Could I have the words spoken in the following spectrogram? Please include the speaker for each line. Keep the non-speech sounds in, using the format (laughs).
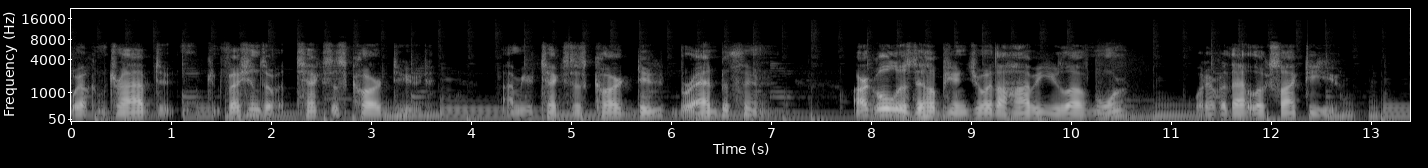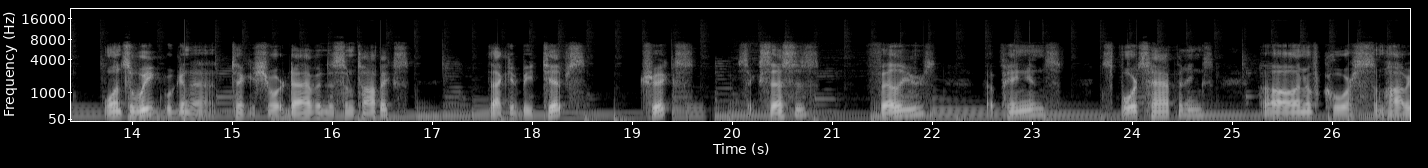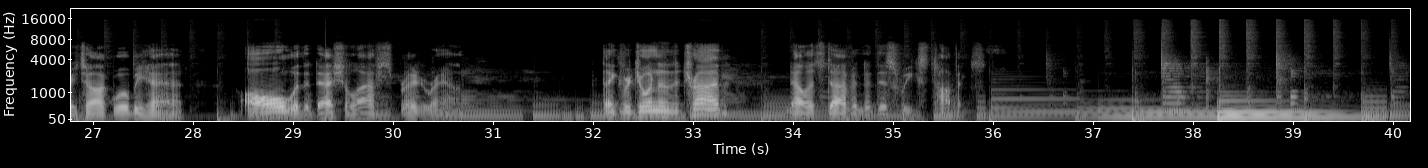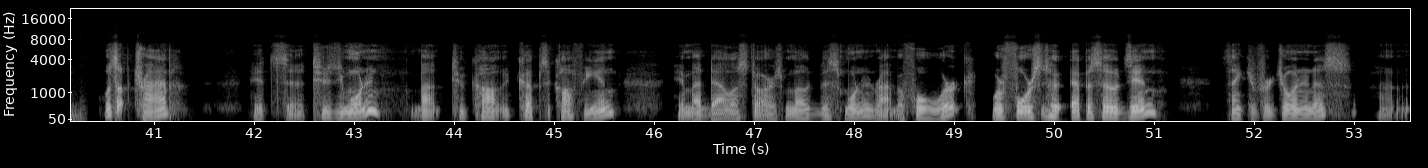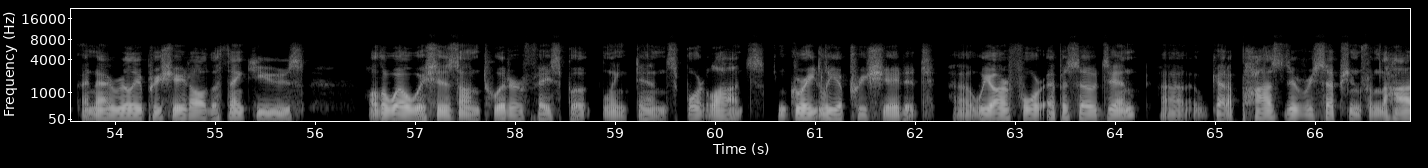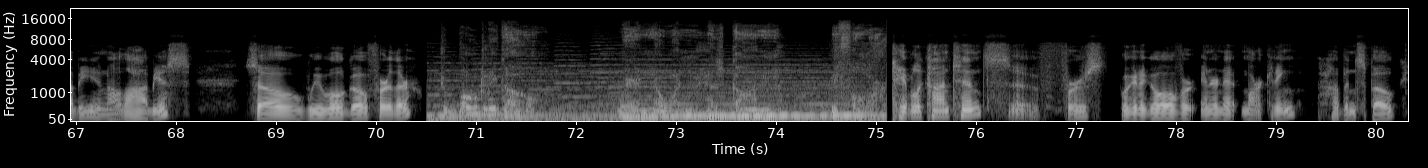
Speaker 1: Welcome, tribe, to Confessions of a Texas Card Dude. I'm your Texas Card Dude, Brad Bethune. Our goal is to help you enjoy the hobby you love more, whatever that looks like to you. Once a week, we're going to take a short dive into some topics. That could be tips, tricks, successes, failures, opinions, sports happenings, oh, and of course, some hobby talk will be had all with a dash of life sprayed around. Thank you for joining the tribe. Now let's dive into this week's topics. What's up, tribe? It's uh, Tuesday morning, about two co- cups of coffee in. In my Dallas Stars mug this morning, right before work. We're four episodes in. Thank you for joining us. Uh, and I really appreciate all the thank yous all the well wishes on Twitter, Facebook, LinkedIn, Sport Lots. Greatly appreciated. Uh, we are four episodes in. Uh, got a positive reception from the hobby and all the hobbyists. So we will go further.
Speaker 2: To boldly go where no one has gone before.
Speaker 1: Table of contents. Uh, first, we're going to go over internet marketing hub and spoke.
